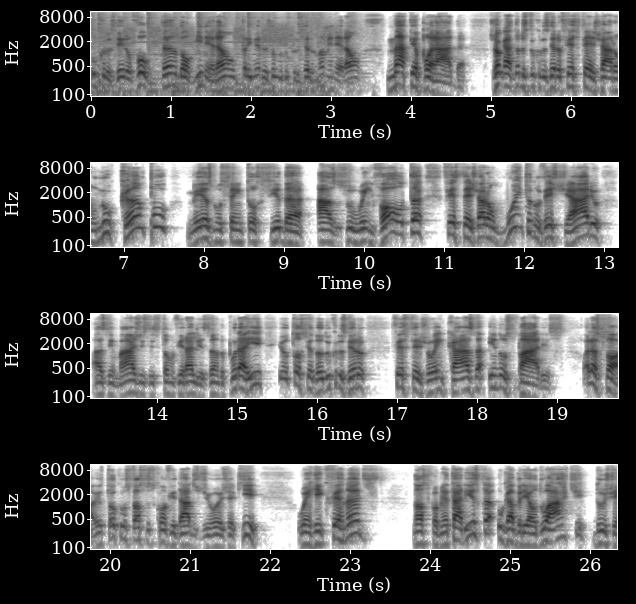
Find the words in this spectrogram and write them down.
o Cruzeiro voltando ao Mineirão, primeiro jogo do Cruzeiro no Mineirão na temporada. Jogadores do Cruzeiro festejaram no campo, mesmo sem torcida azul em volta, festejaram muito no vestiário, as imagens estão viralizando por aí, e o torcedor do Cruzeiro festejou em casa e nos bares. Olha só, eu estou com os nossos convidados de hoje aqui, o Henrique Fernandes, nosso comentarista, o Gabriel Duarte, do GE.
